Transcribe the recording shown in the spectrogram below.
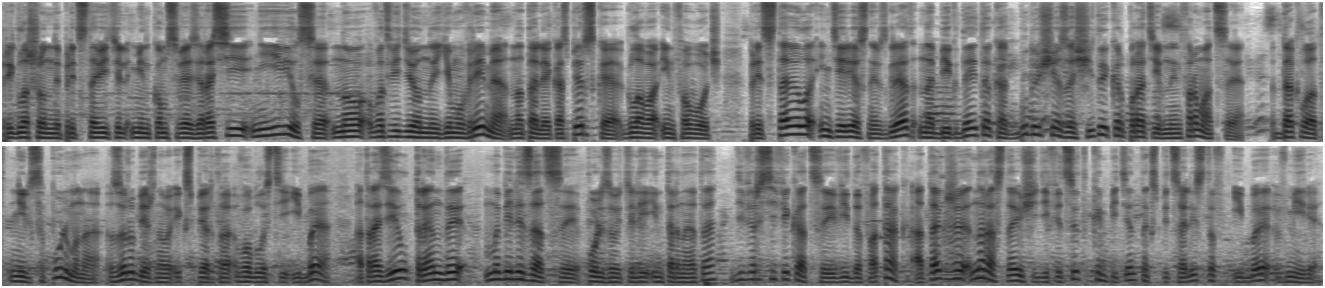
Приглашенный представитель Минкомсвязи России не явился, но в отведенное ему время Наталья Касперская, глава InfoWatch, представила интересный взгляд на Big Data как будущее защиты корпоративной информации. Доклад Нильса Пульмана, зарубежного эксперта в области ИБ, отразил тренды мобилизации пользователей интернета, диверсификации видов атак, а также нарастающий дефицит компетентных специалистов ИБ в мире.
